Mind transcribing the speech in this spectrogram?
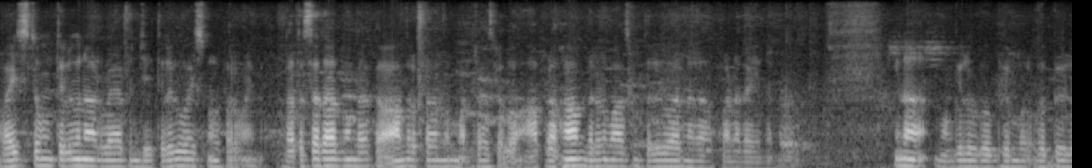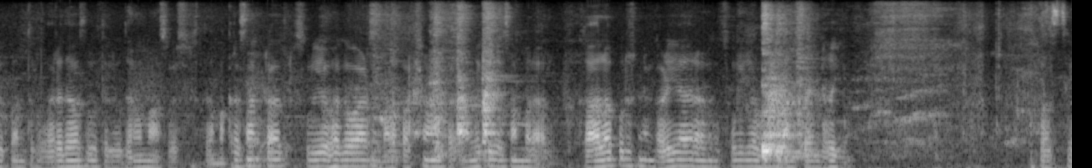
వైష్ణవం తెలుగునాడు వ్యాపించి తెలుగు వైష్ణవ పరమైంది. గత శతాబ్దం దాకా ఆంధ్ర ప్రాంతం మద్రాసులలో ఆ ప్రహాం ధనుమాసం తెలుగువారి నెల పండుగ అయిందని ఇలా మంగులు గొబ్బెమ్మ గొబ్బిళ్ళు పంతులు హరిదాసులు తెలుగు ధనుమాస విశిష్ట మకర సంక్రాంతి సూర్య భగవాన్ మన పక్షం అందుకే సంబరాలు. కాలపురుషుని గడియారానికి సూర్య భగవాన్ పెండోయం స్వస్తి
